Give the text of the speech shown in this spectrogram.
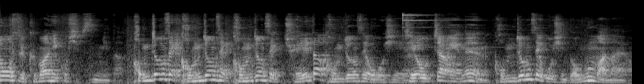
검정 옷을 그만 입고 싶습니다. 검정색, 검정색, 검정색 죄다 검정색 옷이에요. 제 옷장에는 검정색 옷이 너무 많아요.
